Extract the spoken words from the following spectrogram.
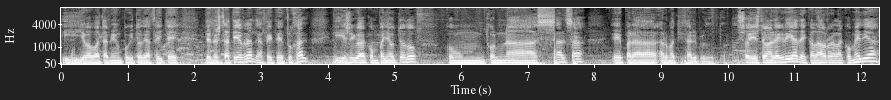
y llevaba también un poquito de aceite de nuestra tierra, de aceite de trujal. Y eso iba acompañado todo con, con una salsa eh, para aromatizar el producto. Soy Esteban Alegría de Calahorra La Comedia.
